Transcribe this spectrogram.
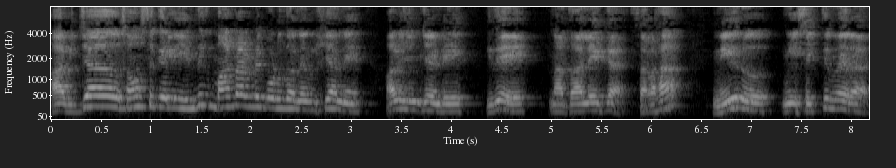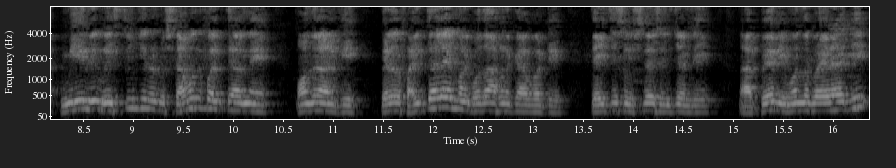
ఆ విద్యా సంస్థకి వెళ్ళి ఎందుకు మాట్లాడకూడదు అనే విషయాన్ని ఆలోచించండి. ఇదే నా తాలూకా సలహా. మీరు మీ శక్తి మేర మీరు విస్తరించిన శ్రమకు ఫలితాన్ని పొందడానికి పిల్లల ఫలితాలే మనకు ఉదాహరణ కాబట్టి దయచేసి విశ్లేషించండి. నా పేరు ఇమంద బైరాగి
